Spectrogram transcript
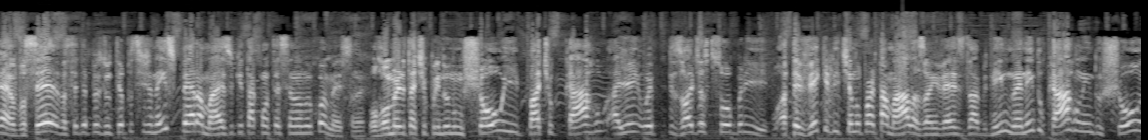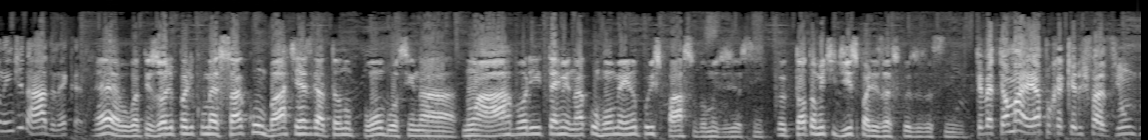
É, você, você depois de um tempo, você já nem espera mais o que tá acontecendo no começo, né? O Homer ele tá tipo indo num show e bate o carro, aí o episódio é sobre a TV que ele tinha no porta-malas, ao invés, sabe, nem, não é nem do carro, nem do show, nem de nada, né, cara? É, o episódio pode começar com o Bart resgatando um pombo, assim, na, numa árvore e terminar com o Homer indo pro espaço, vamos dizer assim. Foi totalmente díspares as coisas assim. Teve até uma época que eles faziam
